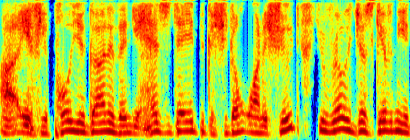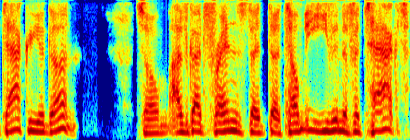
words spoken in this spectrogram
Uh, if you pull your gun and then you hesitate because you don't want to shoot, you've really just given the attacker your gun. So I've got friends that uh, tell me even if attacked,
